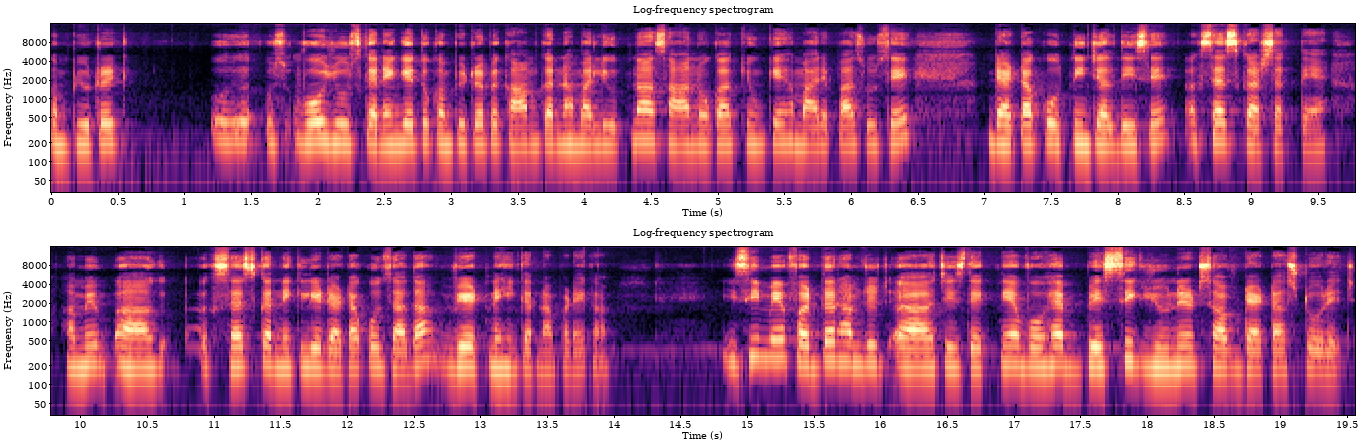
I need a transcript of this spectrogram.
कंप्यूटर उस, वो यूज़ करेंगे तो कंप्यूटर पे काम करना हमारे लिए उतना आसान होगा, क्योंकि हमारे पास उसे डाटा को उतनी जल्दी से एक्सेस कर सकते हैं। हमें एक्सेस करने के लिए डाटा को ज़्यादा वेट नहीं करना पड़ेगा। इसी में फर्दर हम जो चीज़ देखते हैं वो है basic units of data storage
